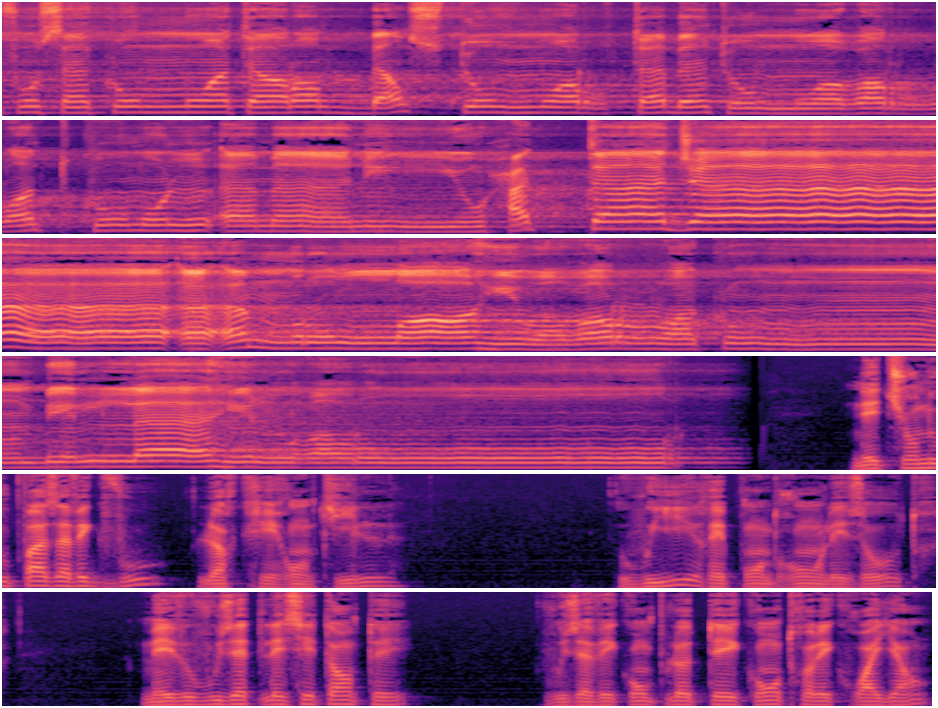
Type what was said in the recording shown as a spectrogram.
أنفسكم وتربصتم وارتبتم وغرتكم الأماني حتى جاء أمر الله وغركم بالله الغرور N'étions-nous pas avec vous leur crieront-ils Oui, répondront les autres. Mais vous vous êtes laissé tenter, vous avez comploté contre les croyants,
